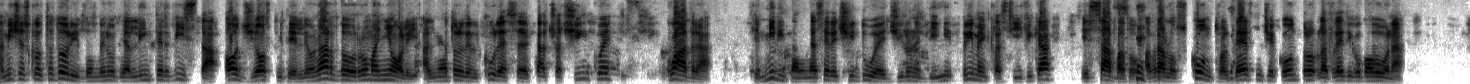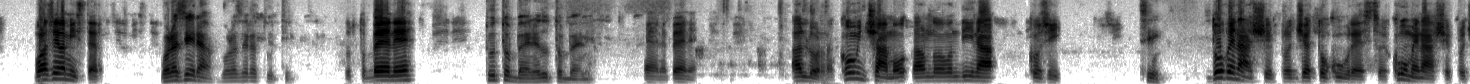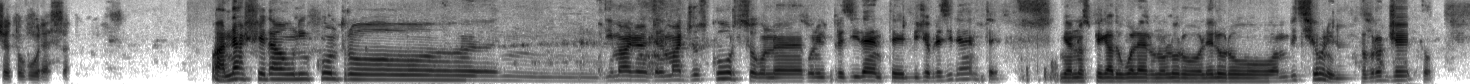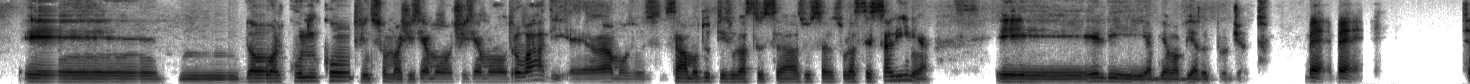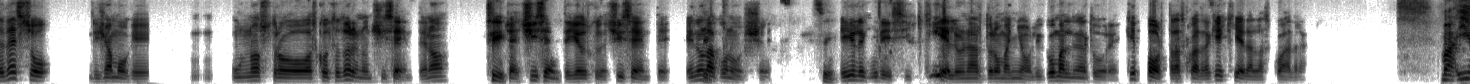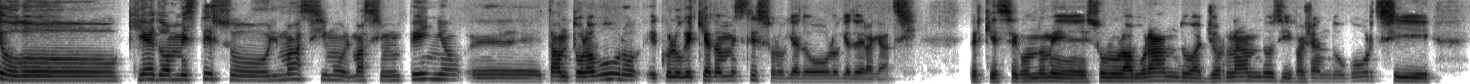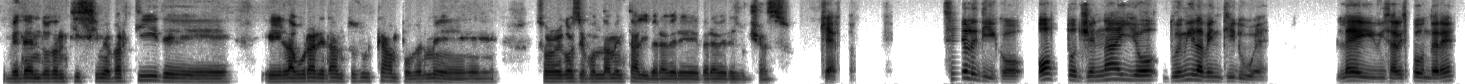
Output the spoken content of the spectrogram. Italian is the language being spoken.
Amici ascoltatori, benvenuti all'intervista. Oggi ospite Leonardo Romagnoli, allenatore del Cures Calcio a 5, squadra che milita nella Serie C2 Girone D, prima in classifica, e sabato avrà lo scontro al vertice contro l'Atletico Pavona. Buonasera mister. Buonasera, buonasera a tutti. Tutto bene? Tutto bene, tutto bene. Bene, bene. Allora, cominciamo da una domandina così. Sì. Dove nasce il progetto Cures? Come nasce il progetto Cures? Ma nasce da un incontro di maggio, del maggio scorso con, con, il presidente e il vicepresidente. Mi hanno spiegato quali erano loro, le loro ambizioni, il loro progetto e mh, dopo alcuni incontri insomma ci siamo, ci siamo trovati e eravamo, stavamo tutti sulla stessa, sulla stessa linea e, e lì abbiamo avviato il progetto. Bene, bene. Se adesso diciamo che un nostro ascoltatore non ci sente, no? Sì. Cioè ci sente, chiedo scusa, ci sente e non sì. la conosce. Sì. E io le chiedessi chi è Leonardo Romagnoli come allenatore? Che porta la squadra? Che chiede alla squadra? Ma io chiedo a me stesso il massimo, il massimo impegno, eh, tanto lavoro e quello che chiedo a me stesso lo chiedo, lo chiedo ai ragazzi perché secondo me solo lavorando, aggiornandosi, facendo corsi, vedendo tantissime partite e, e lavorare tanto sul campo per me sono le cose fondamentali per avere, per avere successo. Certo. Se io le dico 8 gennaio 2022, lei mi sa rispondere?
